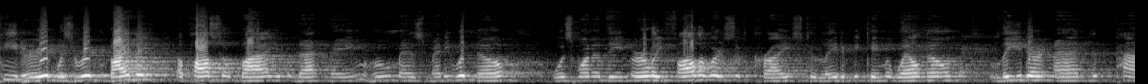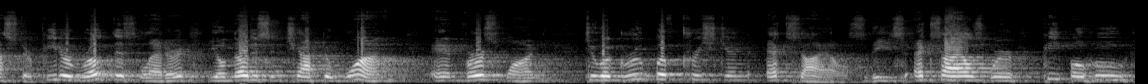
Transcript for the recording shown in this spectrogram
Peter. It was written by the apostle by that name, whom, as many would know, was one of the early followers of Christ who later became a well known leader and pastor. Peter wrote this letter, you'll notice in chapter 1 and verse 1, to a group of Christian exiles. These exiles were people who,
